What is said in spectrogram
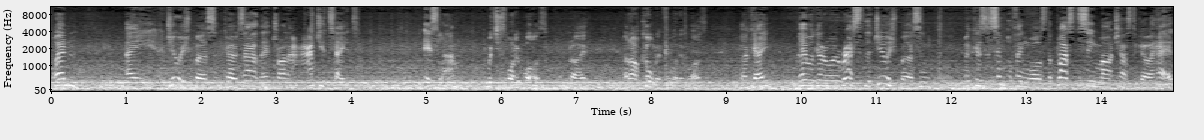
when a Jewish person goes out there trying to agitate Islam, which is what it was, right? And I'll call it for what it was, okay? They were going to arrest the Jewish person because the simple thing was the plasticine march has to go ahead,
